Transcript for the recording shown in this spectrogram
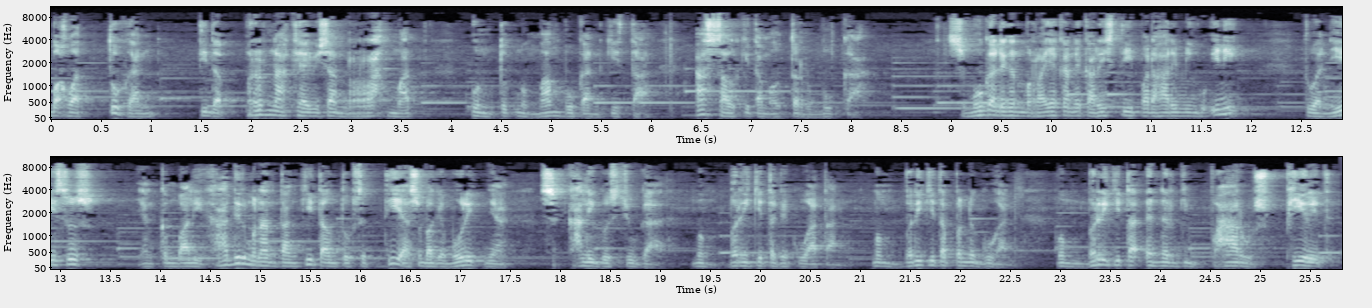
bahwa Tuhan tidak pernah kehabisan rahmat untuk memampukan kita asal kita mau terbuka Semoga dengan merayakan Ekaristi pada hari Minggu ini, Tuhan Yesus yang kembali hadir menantang kita untuk setia sebagai muridnya, sekaligus juga memberi kita kekuatan, memberi kita peneguhan, memberi kita energi baru, spirit,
